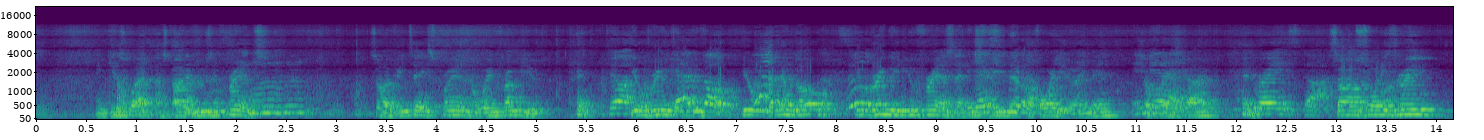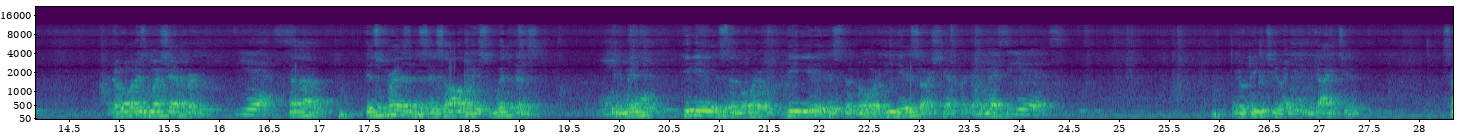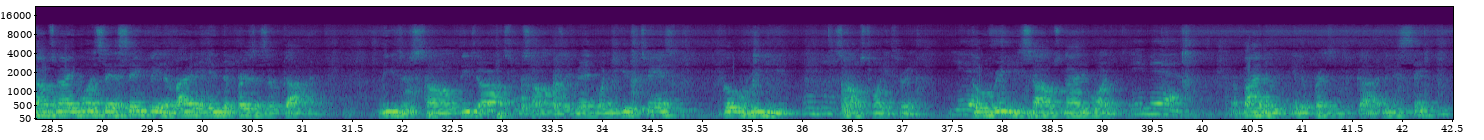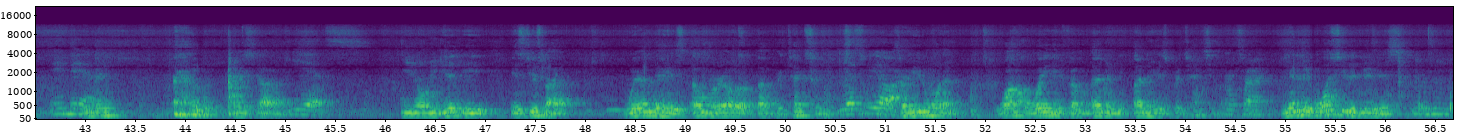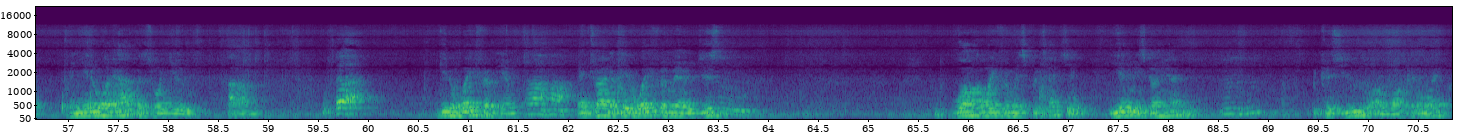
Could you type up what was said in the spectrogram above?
And guess what? I started losing friends. Mm-hmm. So if he takes friends away from you, Yeah. he'll bring you, Let 'em go. he'll let them go, he'll bring you new friends and Yes, he'll he be there for you, amen? So praise God. Praise God. Psalms twenty-three, the Lord is my shepherd. Yes. Uh, his presence is always with us. Amen. Amen. He is the Lord. He is the Lord. He is our shepherd. Yes, he is. He'll lead you and he'll guide you. Psalms 91 says, safely and abiding in the presence of God. These are songs, these are awesome songs. Amen. When you get a chance, go read mm-hmm. Psalms 23. Yes. Go read Psalms 91. Amen. Abiding in the presence of God in his safety. Amen. Amen. Praise God. Yes. You know, he get he it's just like we're under his umbrella of protection. Yes, we are. So you don't want to walk away from under, under his protection. That's right. The enemy wants you to do this. Mm-hmm. And you know what happens when you um, Uh, get away from him uh-huh. and try to get away from him and just walk away from his protection. The enemy's going to have you. Because you are walking away.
